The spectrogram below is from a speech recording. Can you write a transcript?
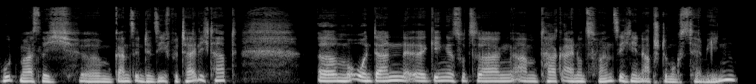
mutmaßlich ähm, ganz intensiv beteiligt habt. Ähm, und dann äh, ging es sozusagen am Tag 21 in den Abstimmungstermin.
